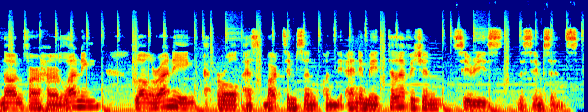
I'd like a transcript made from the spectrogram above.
known for her long-running role as Bart Simpson on the animated television series The Simpsons.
